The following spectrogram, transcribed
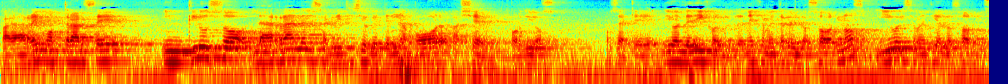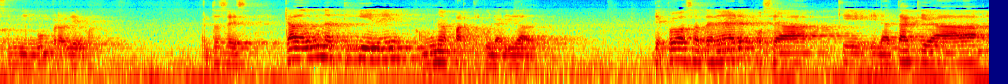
para remostrarse incluso la rana el sacrificio que tenía por Hashem, por Dios. O sea que Dios le dijo, lo tenés que meter en los hornos, y iba y se metía en los hornos sin ningún problema. Entonces, cada una tiene como una particularidad. Después vas a tener, o sea, que el ataque a,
